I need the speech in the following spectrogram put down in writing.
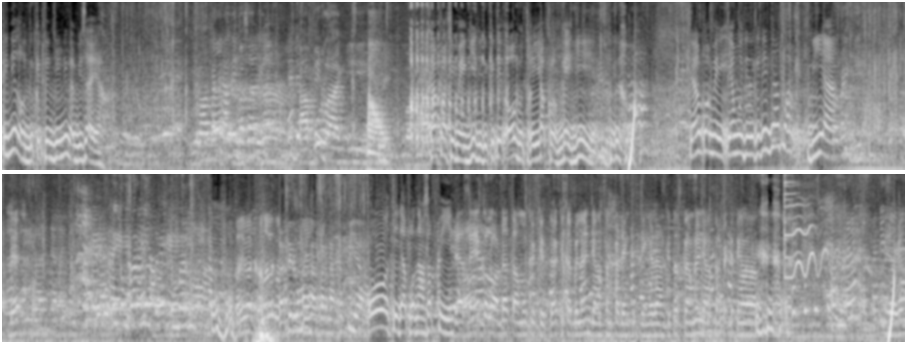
Ini loh deketin sini nggak bisa ya? Kabur lagi. Siapa si Maggie dideketin? Oh berteriak loh Maggie. siapa Maggie? Yang mau dideketin siapa? Bia. Ini kembar nih, kembar nih. Berarti rumah nggak pernah sepi ya? Oh tidak pernah sepi. biasanya kalau ada tamu ke kita, kita bilang jangan sampai ada yang ketinggalan. Kita sekarang bilang jangan sampai ketinggalan. Iya kan?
